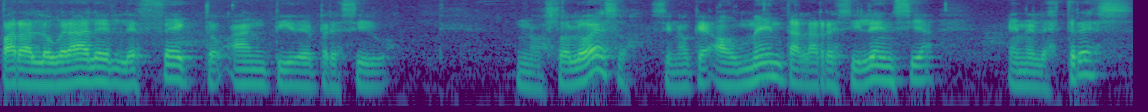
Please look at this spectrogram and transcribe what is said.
para lograr el efecto antidepresivo. No solo eso, sino que aumenta la resiliencia en el estrés,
